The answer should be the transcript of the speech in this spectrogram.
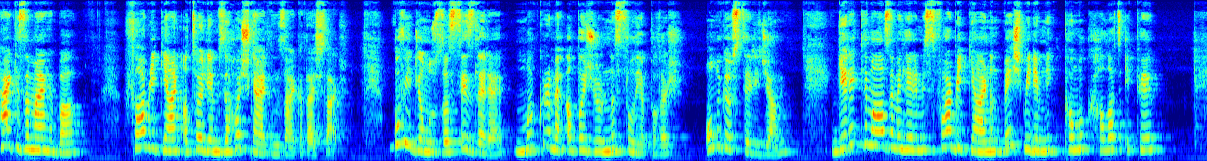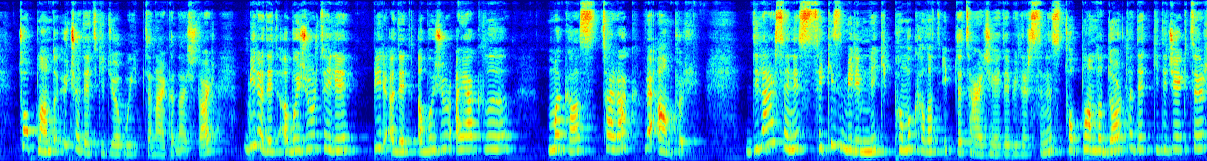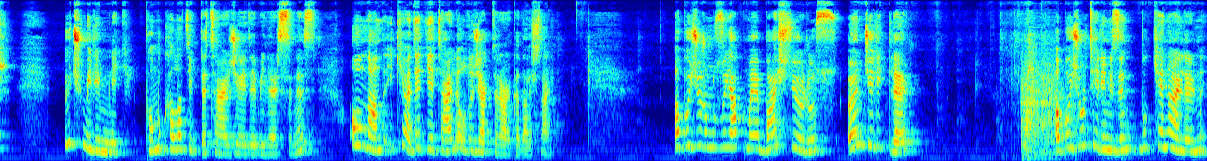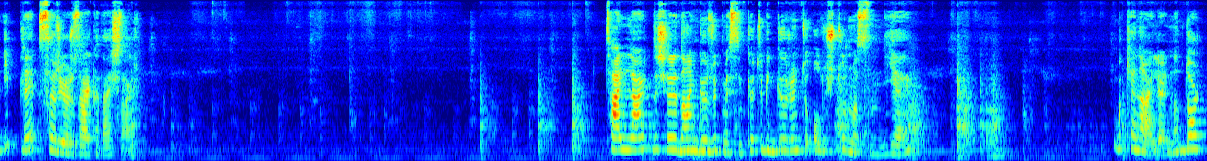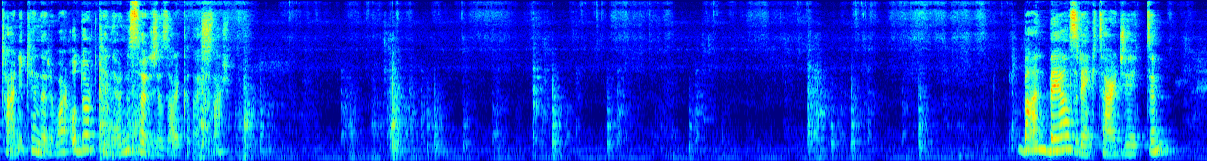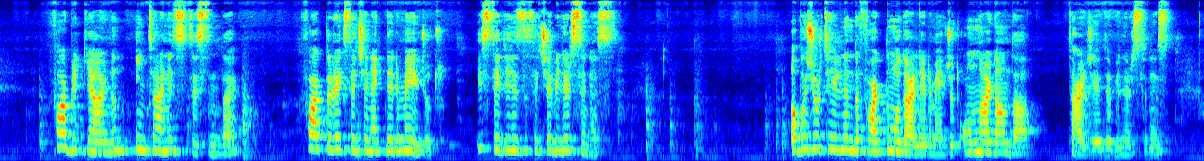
Herkese merhaba. Fabrik Yarn atölyemize hoş geldiniz arkadaşlar. Bu videomuzda sizlere makrame abajur nasıl yapılır onu göstereceğim. Gerekli malzemelerimiz Fabrik Yarn'ın 5 milimlik pamuk halat ipi. Toplamda 3 adet gidiyor bu ipten arkadaşlar. 1 adet abajur teli, 1 adet abajur ayaklığı, makas, tarak ve ampul. Dilerseniz 8 milimlik pamuk halat ip de tercih edebilirsiniz. Toplamda 4 adet gidecektir. 3 milimlik pamuk halat ip de tercih edebilirsiniz. Ondan da 2 adet yeterli olacaktır arkadaşlar. Abajurumuzu yapmaya başlıyoruz. Öncelikle abajur telimizin bu kenarlarını iple sarıyoruz arkadaşlar. Teller dışarıdan gözükmesin, kötü bir görüntü oluşturmasın diye bu kenarlarına dört tane kenarı var. O dört kenarını saracağız arkadaşlar. Ben beyaz renk tercih ettim. Fabrik Yarn'ın internet sitesinde farklı renk seçenekleri mevcut. İstediğinizi seçebilirsiniz. Abajur telinin de farklı modelleri mevcut. Onlardan da tercih edebilirsiniz.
